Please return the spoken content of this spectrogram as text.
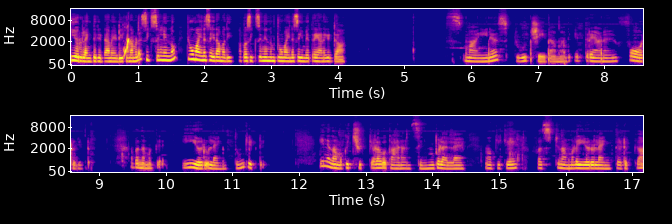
ഈ ഒരു ലെങ്ത് കിട്ടാൻ വേണ്ടിയിട്ട് നമ്മൾ സിക്സിൽ നിന്നും ടു മൈനസ് ചെയ്താൽ മതി. അപ്പോൾ സിക്സിൽ നിന്നും ടു മൈനസ് ചെയ്യുമ്പോൾ എത്രയാണ് കിട്ടുക? മൈനസ് ടു ചെയ്താൽ മതി. എത്രയാണ്? ഫോർ കിട്ടും. അപ്പോൾ നമുക്ക് ഈ ഒരു ലെങ്ത്തും കിട്ടി. ഇനി നമുക്ക് ചുറ്റളവ് കാണാൻ സിമ്പിൾ അല്ലേ? നോക്കിക്കേ. ഫസ്റ്റ് നമ്മൾ ഈ ഒരു ലെങ്ത് എടുക്കുക.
